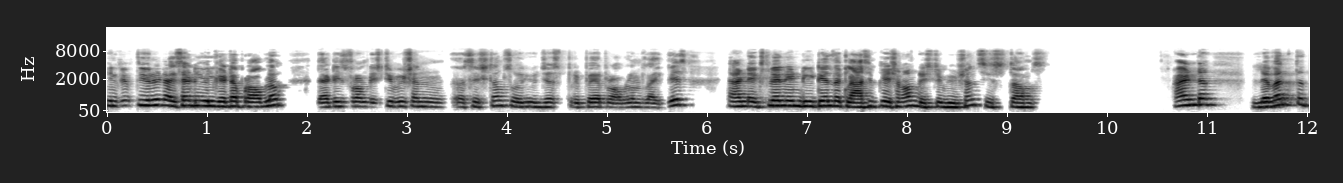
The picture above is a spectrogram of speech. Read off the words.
In fifth unit, I said you will get a problem that is from distribution uh, system. So you just prepare problems like this and explain in detail the classification of distribution systems. And 11th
